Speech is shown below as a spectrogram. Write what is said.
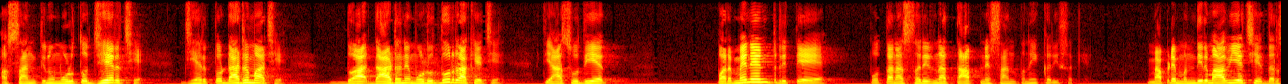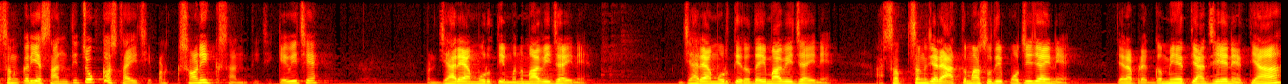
અશાંતિનું મૂળ તો ઝેર છે. ઝેર તો દાઢમાં છે. દાઢને મોઢું દૂર રાખે છે. ત્યાં સુધી એ પરમેનન્ટ રીતે પોતાના શરીરના તાપને શાંત નહીં કરી શકે. આપણે મંદિરમાં આવીએ છીએ, દર્શન કરીએ, શાંતિ ચોક્કસ થાય છે, પણ ક્ષણિક શાંતિ છે. કેવી છે? પણ જ્યારે આ મૂર્તિ મનમાં આવી જાય ને જ્યારે આ મૂર્તિ હૃદયમાં આવી જાય ને, આ સત્સંગ જ્યારે આત્મા સુધી પહોંચી જાય ને, ત્યારે આપણે ગમે ત્યાં જઈએ ને, ત્યાં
